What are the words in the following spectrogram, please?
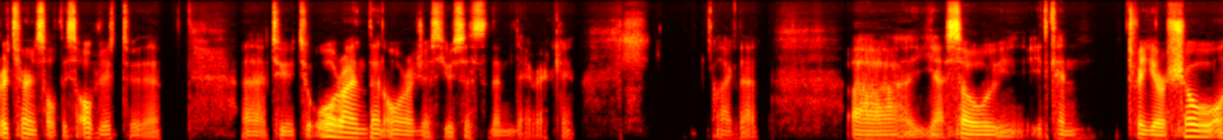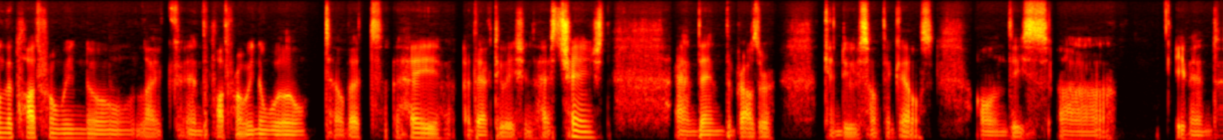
returns all these objects to the uh, to to Aura, and then Aura just uses them directly like that. Uh, yeah, so it can trigger show on the platform window, like, and the platform window will tell that, hey, the activation has changed, and then the browser can do something else on this uh, event.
